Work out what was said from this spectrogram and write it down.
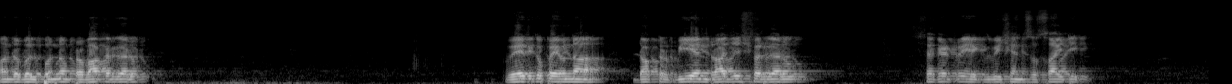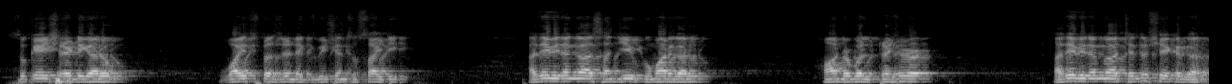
Minister Ponnam Prabhakar garu. వేదికపై ఉన్న doctor B N Rajeshwar garu. Secretary exhibition society Sukesh Reddy garu. Vice president exhibition society. అదేవిధంగా సంజీవ్ కుమార్ గారు. హానరబుల్ ట్రెజరర్ అదేవిధంగా చంద్రశేఖర్ గారు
